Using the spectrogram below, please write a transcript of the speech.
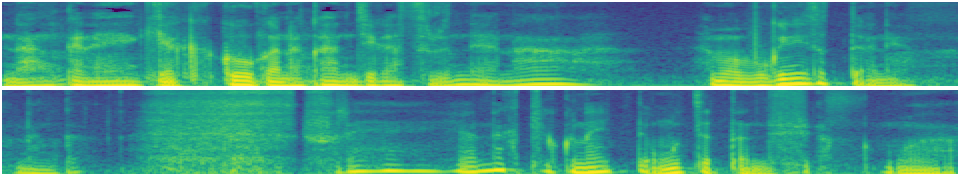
なんかね逆効果な感じがするんだよな。まあ僕にとってはねなんかそれやんなくてよくないって思っちゃったんですよ。まあ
